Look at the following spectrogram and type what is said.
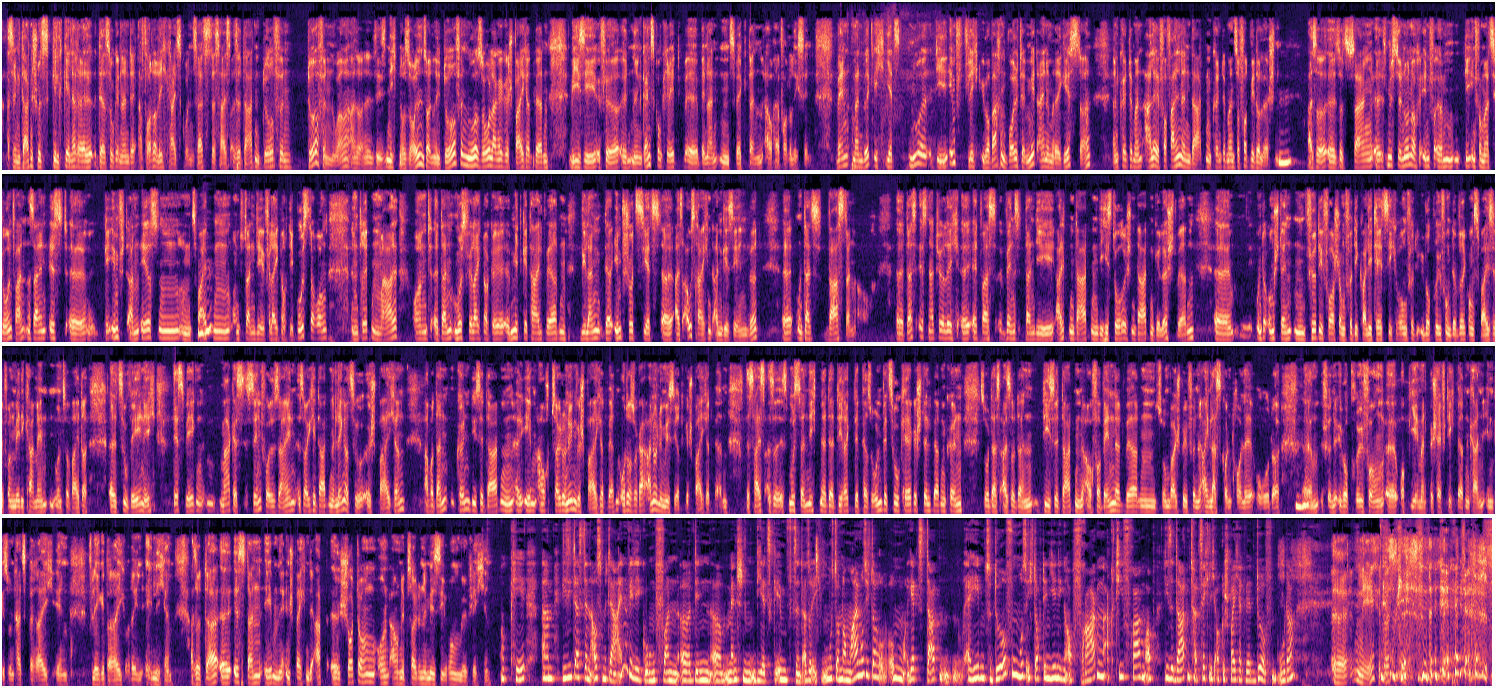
Also im Datenschutz gilt generell der sogenannte Erforderlichkeitsgrundsatz. Das heißt also, Daten dürfen dürfen nur, also sie nicht nur sollen, sondern sie dürfen nur so lange gespeichert werden, wie sie für einen ganz konkret äh, benannten Zweck dann auch erforderlich sind. Wenn man wirklich jetzt nur die Impfpflicht überwachen wollte mit einem Register, dann könnte man alle verfallenen Daten könnte man sofort wieder löschen. Mhm. Also äh, sozusagen, äh, es müsste nur noch inf ähm, die Information vorhanden sein, ist äh, geimpft am ersten, am zweiten mhm. und dann die vielleicht noch die Boosterung ein dritten Mal und äh, dann muss vielleicht noch äh, mitgeteilt werden, wie lange der Impfschutz jetzt äh, als ausreichend angesehen wird äh, und das war's dann auch. Äh, das ist natürlich äh, etwas, wenn dann die alten Daten, die historischen Daten gelöscht werden, äh, unter Umständen für die Forschung, für die Qualitätssicherung, für die Überprüfung der Wirkungsweise von Medikamenten und so weiter zu wenig. Deswegen mag es sinnvoll sein, solche Daten länger zu speichern, aber dann können diese Daten eben auch pseudonym gespeichert werden oder sogar anonymisiert gespeichert werden. Das heißt also, es muss dann nicht mehr der direkte Personenbezug Bezug hergestellt werden können, so dass also dann diese Daten auch verwendet werden, zum Beispiel für eine Einlasskontrolle oder mhm. ähm, für eine Überprüfung, äh, ob jemand beschäftigt werden kann im Gesundheitsbereich, im Pflegebereich oder in ähnlichem. Also da äh, ist dann eben eine entsprechende Abschottung und auch eine Pseudonymisierung möglich. Okay. Ähm, wie sieht das denn aus mit der Einwilligung von äh, den äh, Menschen, die jetzt geimpft sind? Also ich muss doch normal, muss ich doch, um jetzt Daten erheben zu dürfen, muss ich doch denjenigen auch fragen, aktiv fragen, ob diese Daten tatsächlich auch gespeichert werden dürfen, oder? Äh, nee, das, okay.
